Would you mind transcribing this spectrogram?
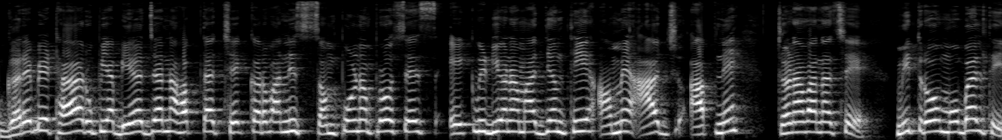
ઘરે બેઠા રૂપિયા બે હજારના હપ્તા ચેક કરવાની સંપૂર્ણ પ્રોસેસ એક વિડીયોના માધ્યમથી અમે આજ આપને જણાવવાના છે. મિત્રો, મોબાઈલથી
